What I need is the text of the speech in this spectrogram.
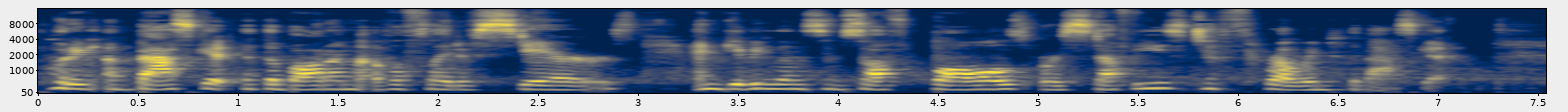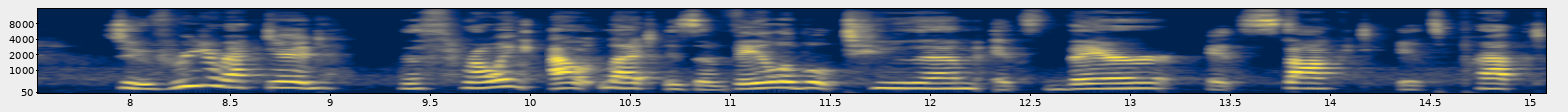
putting a basket at the bottom of a flight of stairs and giving them some soft balls or stuffies to throw into the basket. So you've redirected, the throwing outlet is available to them, it's there, it's stocked, it's prepped.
